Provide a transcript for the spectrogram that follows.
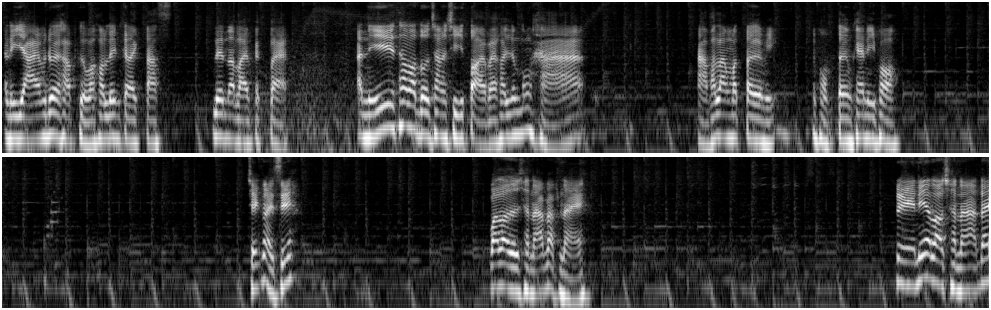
อันนี้ย้ายมาด้วยครับเผื่อว่าเขาเล่นกาแล็กตัส เล่นอะไรแปลกๆ อันนี้ถ้าเราโดนชางชีต่อยไปเขายังต้องหา หาพลังมาเติมอีก ผมเติมแค่นี้พอ เช็คหน่อยสิ ว่าเราจะชนะแบบไหน เพลย์เนี่ยเราชนะได้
